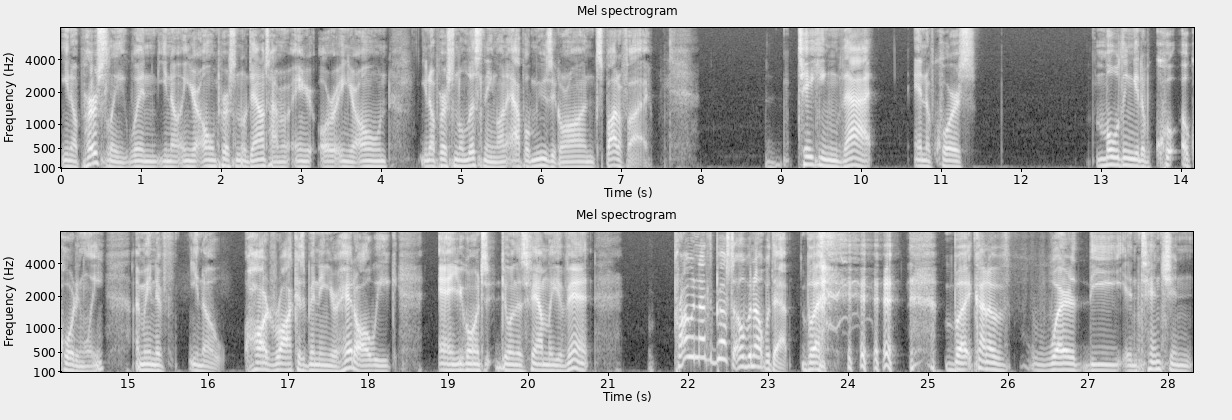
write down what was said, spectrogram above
you know, personally when, you know, in your own personal downtime or in your, or in your own, you know, personal listening on Apple Music or on Spotify? Taking that and, of course, molding it accordingly. I mean, if, you know, hard rock has been in your head all week and you're going to doing this family event, probably not the best to open up with that, but but kind of where the intention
